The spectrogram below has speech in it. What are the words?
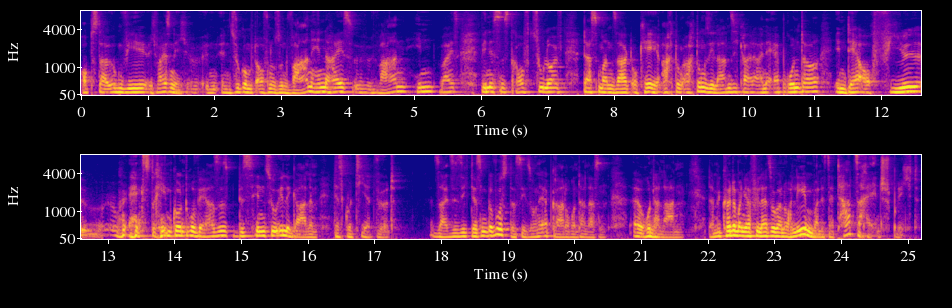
ob es da irgendwie, ich weiß nicht, in, in, Zukunft auf nur so einen Warnhinweis, Warnhinweis wenigstens drauf zuläuft, dass man sagt, okay, Achtung, Achtung, Sie laden sich gerade eine App runter, in der auch viel extrem Kontroverses bis hin zu Illegalem diskutiert wird. Seien Sie sich dessen bewusst, dass Sie so eine App gerade runterlassen, äh, runterladen. Damit könnte man ja vielleicht sogar noch leben, weil es der Tatsache entspricht.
